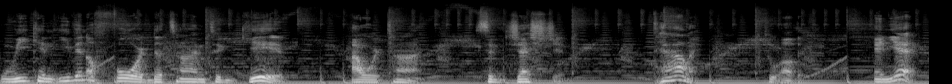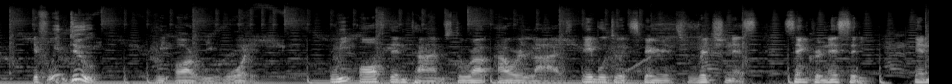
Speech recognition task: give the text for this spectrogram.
we can even afford the time to give our time, suggestion, talent to others. And yet, if we do, we are rewarded. We oftentimes throughout our lives able to experience richness, synchronicity, and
